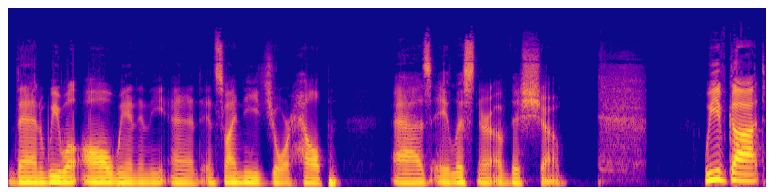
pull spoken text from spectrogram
then we will all win in the end. And so I need your help as a listener of this show. We've got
